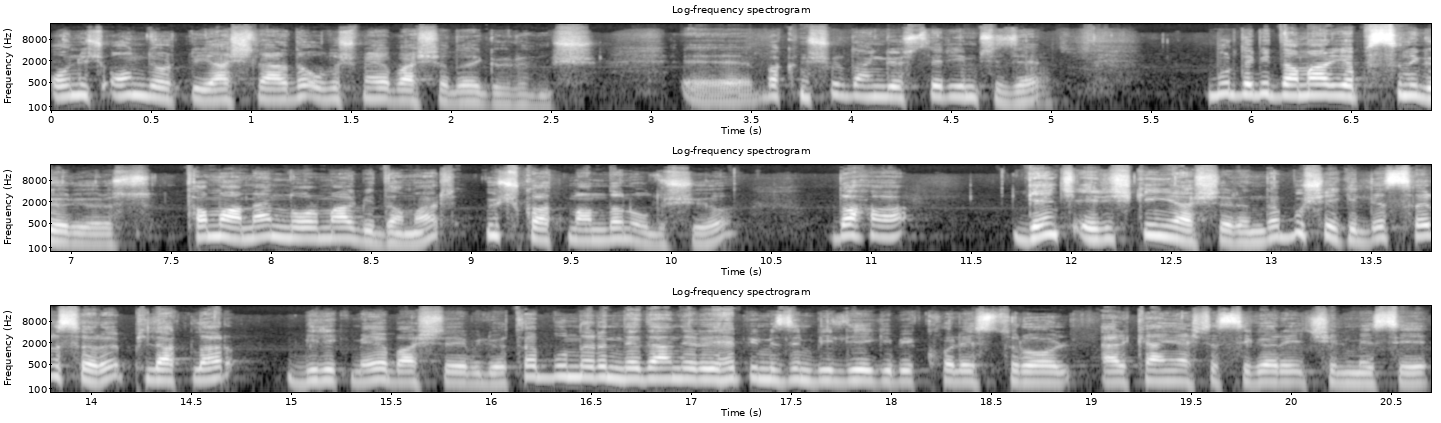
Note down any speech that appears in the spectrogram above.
13-14'lü yaşlarda oluşmaya başladığı görülmüş. E, Bakın şuradan göstereyim size. Burada bir damar yapısını görüyoruz. Tamamen normal bir damar. Üç katmandan oluşuyor. Daha genç erişkin yaşlarında bu şekilde sarı sarı plaklar birikmeye başlayabiliyor. Tabii bunların nedenleri de hepimizin bildiği gibi kolesterol, erken yaşta sigara içilmesi,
